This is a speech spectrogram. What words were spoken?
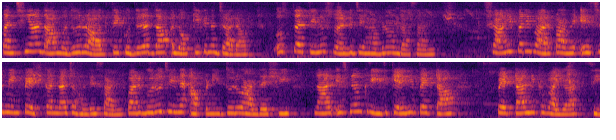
ਪੰਛੀਆਂ ਦਾ ਮਧੁਰ ਰਾਗ ਤੇ ਕੁਦਰਤ ਦਾ ਅਲੌਕਿਕ ਨਜ਼ਾਰਾ ਉਸ ਧਰਤੀ ਨੂੰ ਸਵਰਗ ਜਿਹਾ ਬਣਾਉਂਦਾ ਸਨ। ਸ਼ਾਹੀ ਪਰਿਵਾਰ ਭਾਵੇਂ ਇਸ ਜ਼ਮੀਨ ਭੇਟ ਕਰਨਾ ਚਾਹੁੰਦੇ ਸਨ, ਪਰ ਗੁਰੂ ਜੀ ਨੇ ਆਪਣੀ ਦੁਰਆਂਦੇਸ਼ੀ ਨਾਲ ਇਸ ਨੂੰ ਖਰੀਦ ਕੇ ਹੀ ਪੇਟਾ ਪੇਟਾ ਲਿਖਵਾਈਆਂ ਸੀ।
